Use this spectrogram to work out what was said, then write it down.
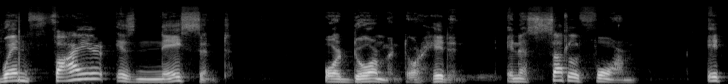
When fire is nascent or dormant or hidden in a subtle form, it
